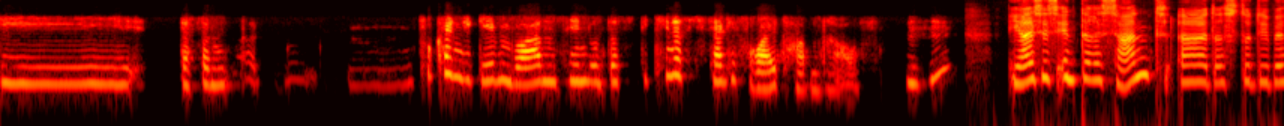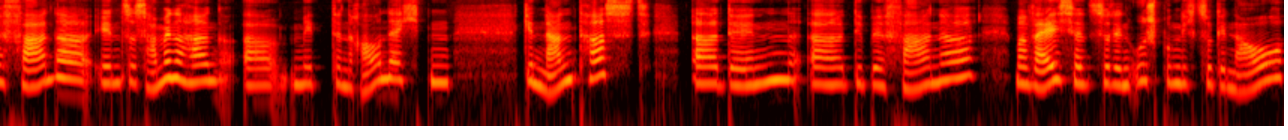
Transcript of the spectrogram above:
die, dass dann äh, Zucker gegeben worden sind und dass die Kinder sich sehr gefreut haben drauf. Mhm. Ja, es ist interessant, äh, dass du die Befana in Zusammenhang äh, mit den Rauhnächten genannt hast, äh, denn die Befana, man weiß ja zu den Ursprung nicht so genau,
